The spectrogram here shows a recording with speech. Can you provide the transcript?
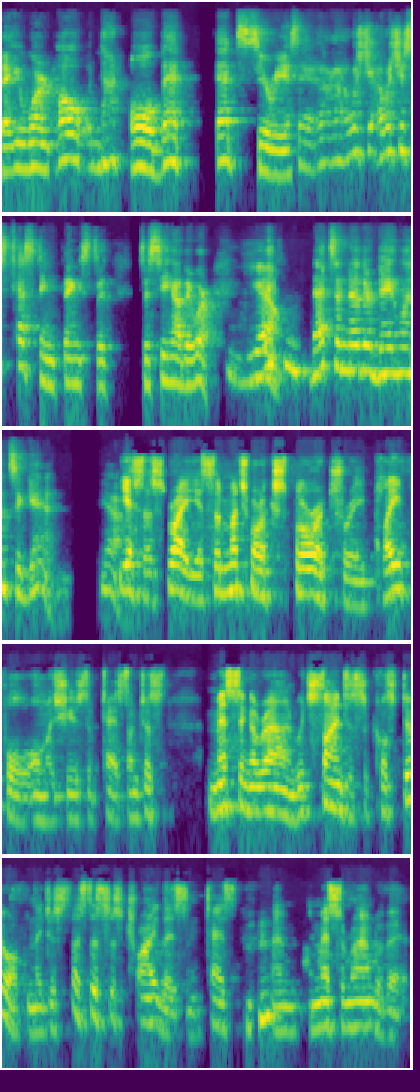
that you weren't. Oh, not all that that's serious. I I was I was just testing things to to see how they were. Yeah. That's, that's another valence again. Yeah. Yes, that's right. It's a much more exploratory, playful almost use of test. I'm just messing around, which scientists of course do often. They just let's, let's just try this and test Mhm. and, and mess around with it.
